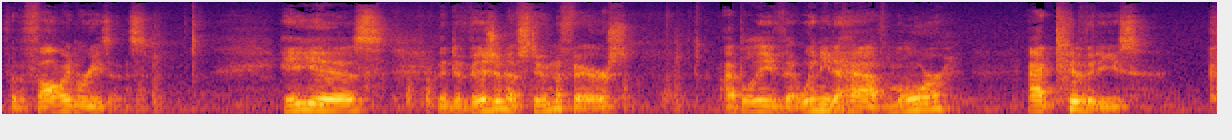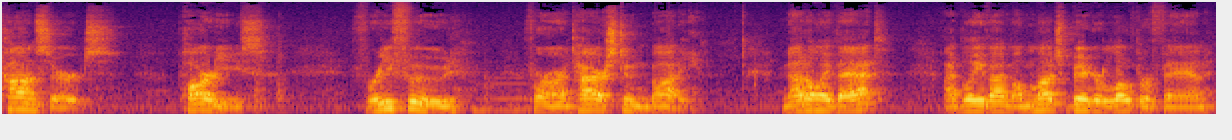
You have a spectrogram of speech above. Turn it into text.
for the following reasons. He is the Division of Student Affairs. I believe that we need to have more activities, concerts, parties, free food for our entire student body. Not only that, I believe I'm a much bigger Loper fan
